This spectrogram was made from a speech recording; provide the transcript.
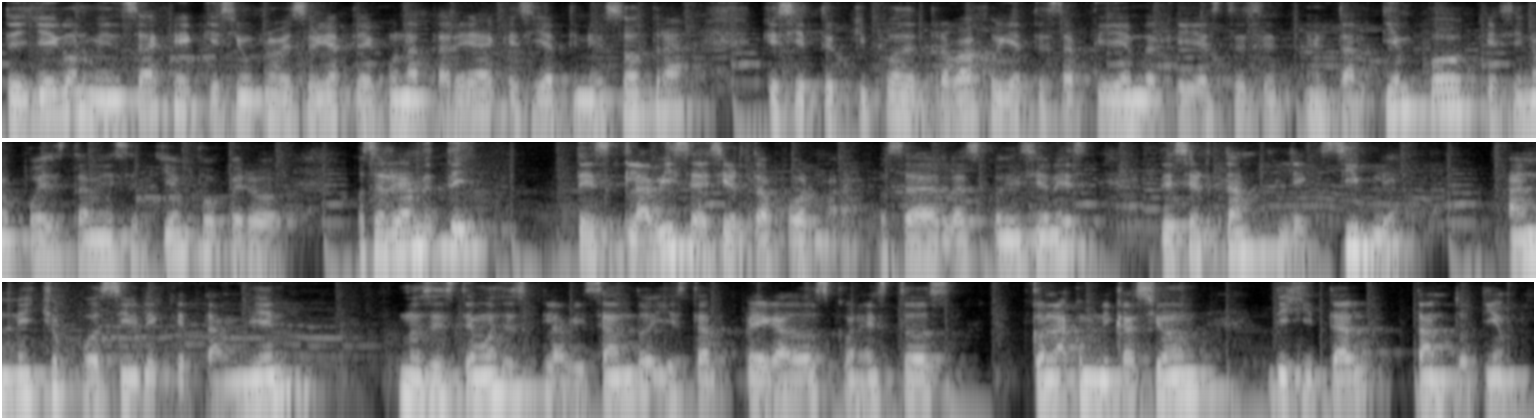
Te llega un mensaje que si un profesor ya te dejó una tarea, que si ya tienes otra, que si tu equipo de trabajo ya te está pidiendo que ya estés en, en tal tiempo, que si no puedes estar en ese tiempo, pero, o sea, realmente te esclaviza de cierta forma. O sea, las condiciones de ser tan flexible han hecho posible que también nos estemos esclavizando y estar pegados con estos, con la comunicación digital tanto tiempo.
